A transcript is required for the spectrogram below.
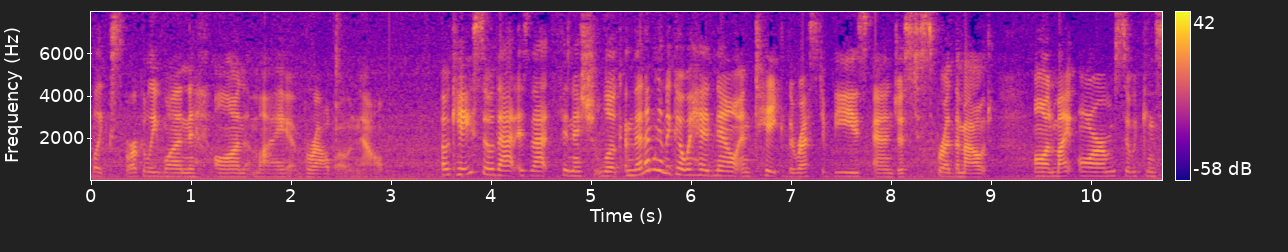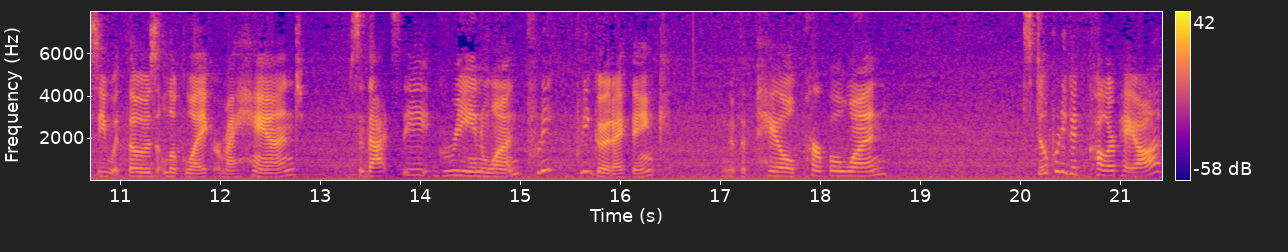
like sparkly one on my brow bone now. Okay, so that is that finished look. And then I'm gonna go ahead now and take the rest of these and just spread them out on my arms so we can see what those look like, or my hand. So that's the green one. Pretty, pretty good, I think. We have the pale purple one. Still pretty good color payoff.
